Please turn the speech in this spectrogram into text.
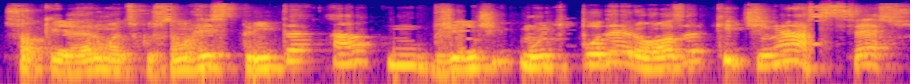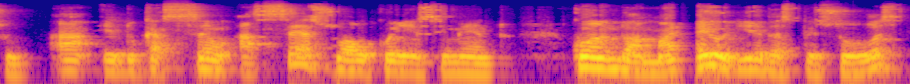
Só que era uma discussão restrita a gente muito poderosa que tinha acesso à educação, acesso ao conhecimento, quando a maioria das pessoas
